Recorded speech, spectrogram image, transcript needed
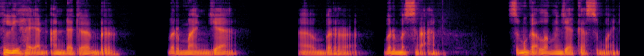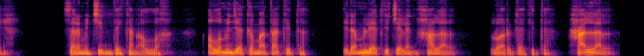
kelihayan Anda dalam ber, bermanja, uh, ber, bermesraan. Semoga Allah menjaga semuanya. Saling mencintaikan Allah. Allah menjaga mata kita. Tidak melihat kecuali yang halal keluarga kita. Halal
